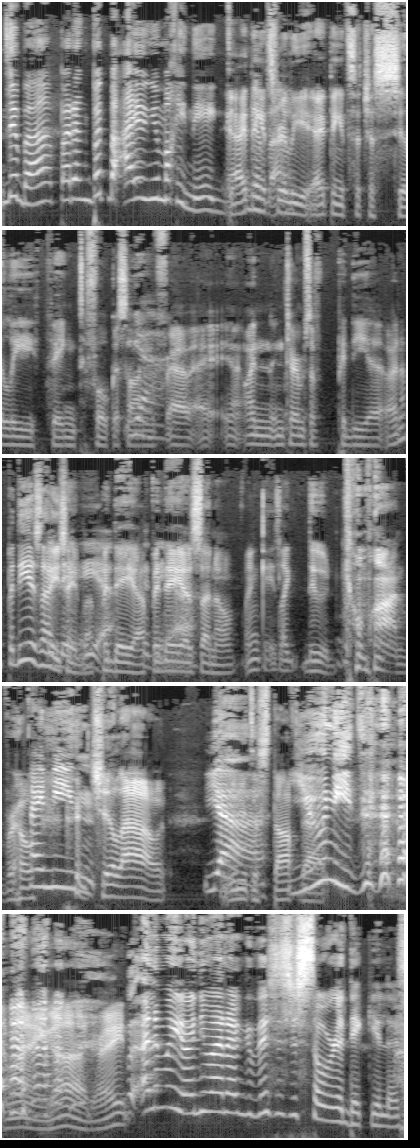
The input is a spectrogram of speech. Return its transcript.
Diba? Parang, ba't ba ayaw nyo makinig? Yeah, I think it's really, I think it's such a silly thing to focus on, Yeah. uh, on in terms of Padilla. Ano, Padilla is how you say it? Padilla, Padilla. Padilla. Padilla's, ano, in case, like, dude, come on, bro. I mean- chill out. Yeah. You need to stop You that. need Oh my god, right? But alam mo yun, yung this is just so ridiculous,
